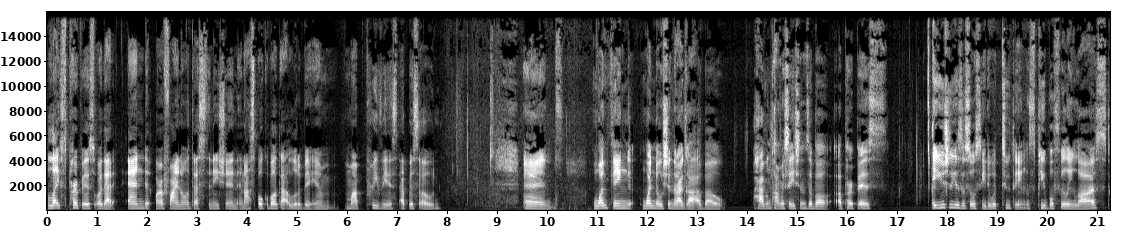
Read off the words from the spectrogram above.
life's purpose or that end or final destination. And I spoke about that a little bit in my previous episode. And one thing, one notion that I got about having conversations about a purpose, it usually is associated with two things people feeling lost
